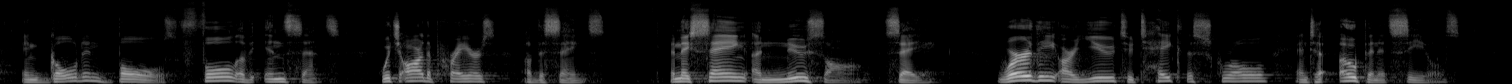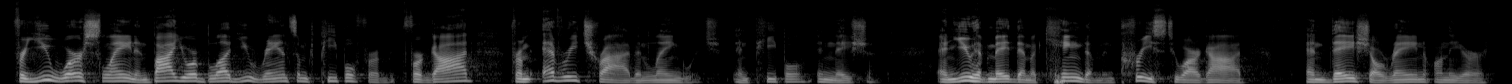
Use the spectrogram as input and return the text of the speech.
and golden bowls full of incense, which are the prayers of the saints. And they sang a new song, saying, Worthy are you to take the scroll and to open its seals. For you were slain, and by your blood you ransomed people for, for God from every tribe and language and people and nation. And you have made them a kingdom and priests to our God, and they shall reign on the earth.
